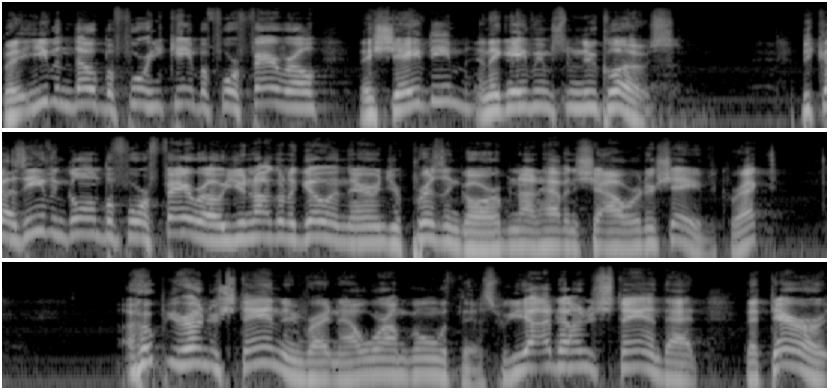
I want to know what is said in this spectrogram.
But even though before he came before Pharaoh, they shaved him and they gave him some new clothes. Because even going before Pharaoh, you're not going to go in there in your prison garb, not having showered or shaved. Correct? I hope you're understanding right now where I'm going with this. We got to understand that that there are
